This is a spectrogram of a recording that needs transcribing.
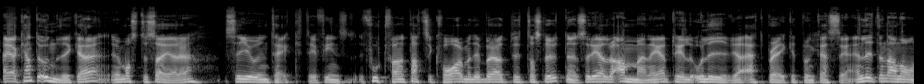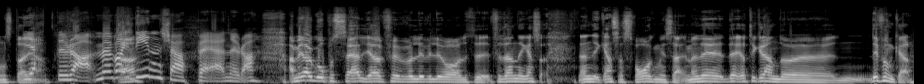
Ja. Jag kan inte undvika det, jag måste säga det. CEO Tech, det finns fortfarande platser kvar men det börjar ta slut nu. Så det gäller att anmäla er till olivia.breakit.se. En liten annons där igen. Jättebra. Men vad är Ja. din köp eh, nu då? Ja, men jag går på sälj, för, vill, vara lite, för den är ganska, den är ganska svag min sälj. Men det, det, jag tycker ändå eh, det funkar.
